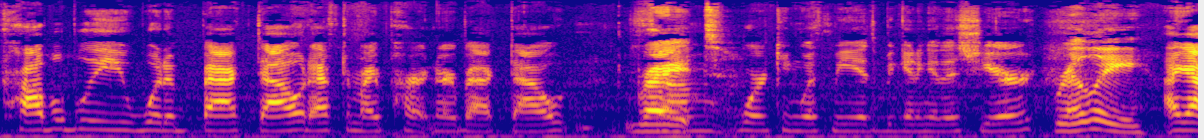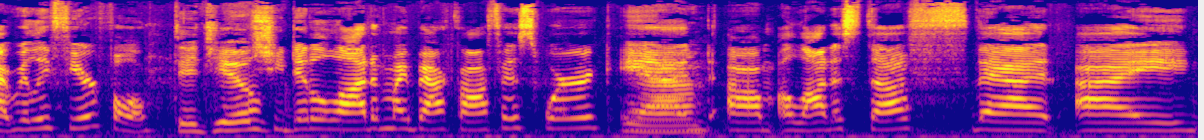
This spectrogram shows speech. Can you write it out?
probably would have backed out after my partner backed out Right. from working with me at the beginning of this year. really? I got really fearful. Did you? She did a lot of my back office work Yeah. and um, a lot of stuff that I,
